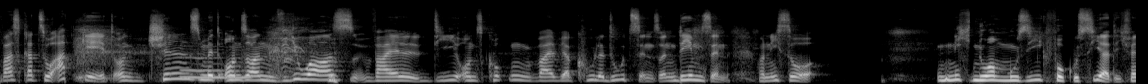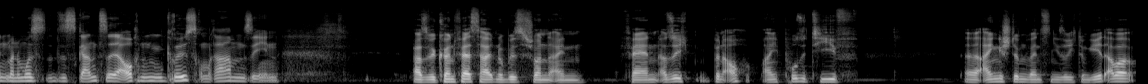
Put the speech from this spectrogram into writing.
was gerade so abgeht und chillen's mit unseren Viewers, weil die uns gucken, weil wir coole Dudes sind, so in dem Sinn. Und nicht so, nicht nur Musik fokussiert. Ich finde, man muss das Ganze auch in einem größeren Rahmen sehen. Also wir können festhalten, du bist schon ein Fan. Also ich bin auch eigentlich positiv äh, eingestimmt, wenn es in diese Richtung geht. Aber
